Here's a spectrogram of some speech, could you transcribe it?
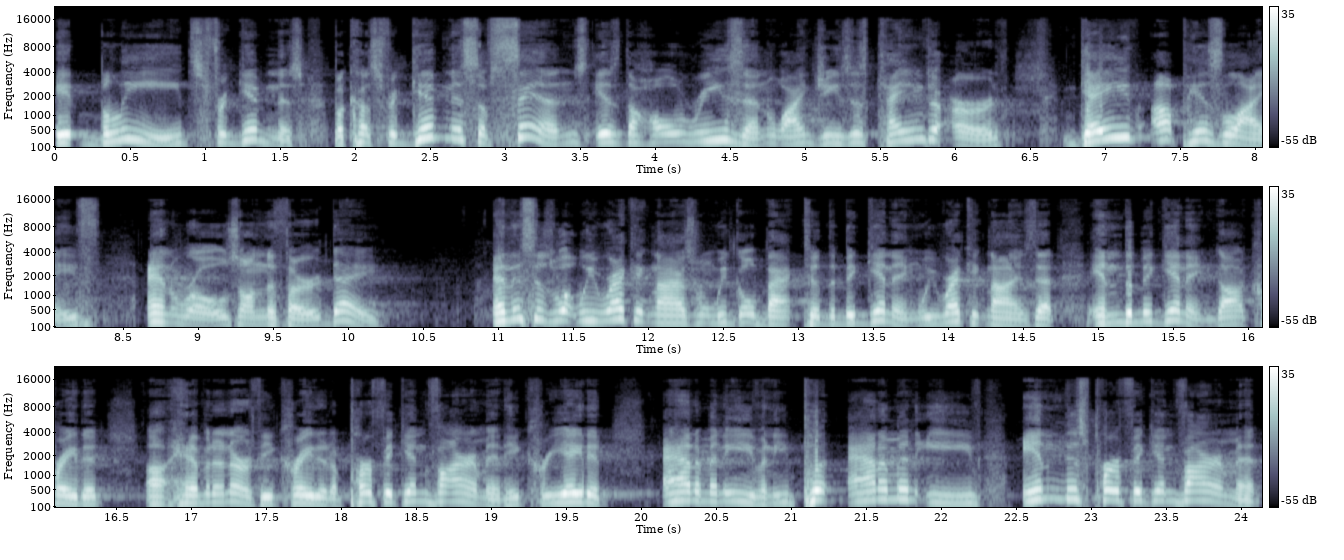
it bleeds forgiveness because forgiveness of sins is the whole reason why Jesus came to earth, gave up his life, and rose on the third day. And this is what we recognize when we go back to the beginning. We recognize that in the beginning, God created uh, heaven and earth. He created a perfect environment. He created Adam and Eve, and He put Adam and Eve in this perfect environment.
